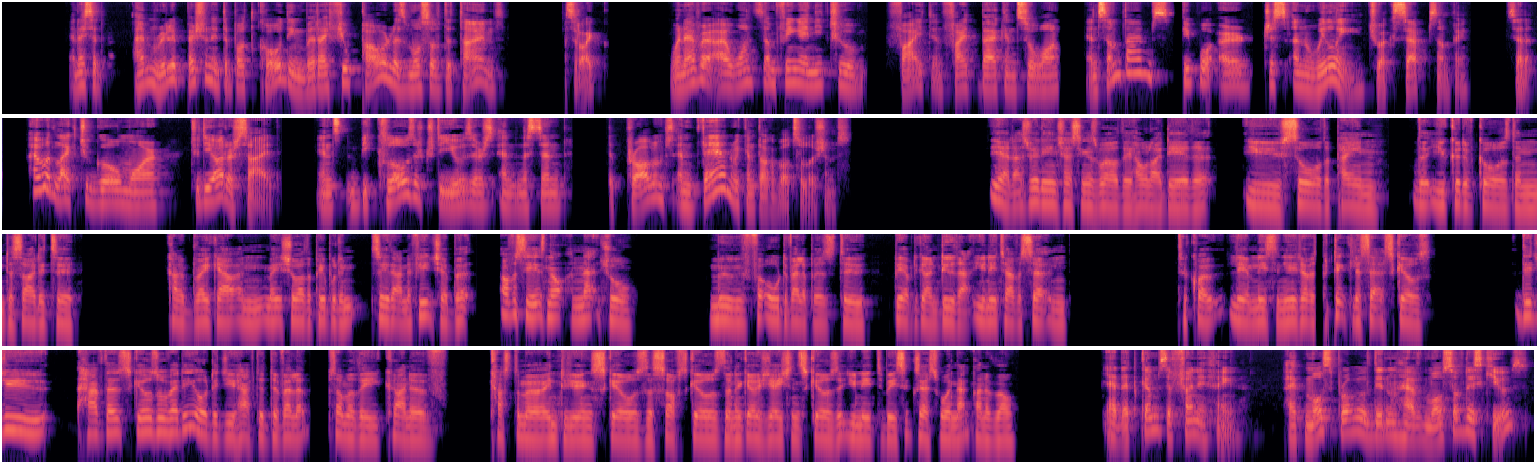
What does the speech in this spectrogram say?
And I said, I'm really passionate about coding, but I feel powerless most of the times. So like whenever I want something, I need to fight and fight back and so on. And sometimes people are just unwilling to accept something. Said, I would like to go more to the other side and be closer to the users and understand the problems. And then we can talk about solutions. Yeah, that's really interesting as well. The whole idea that you saw the pain that you could have caused and decided to kind of break out and make sure other people didn't see that in the future. But obviously, it's not a natural move for all developers to be able to go and do that. You need to have a certain, to quote Liam Neeson, you need to have a particular set of skills. Did you have those skills already, or did you have to develop some of the kind of customer interviewing skills, the soft skills, the negotiation skills that you need to be successful in that kind of role? Yeah, that comes the funny thing. I most probably didn't have most of the skills,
